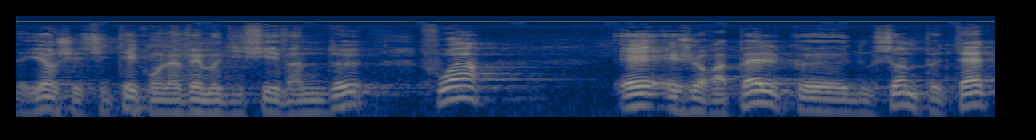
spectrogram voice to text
D'ailleurs, j'ai cité qu'on l'avait modifiée 22 fois, et je rappelle que nous sommes peut-être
